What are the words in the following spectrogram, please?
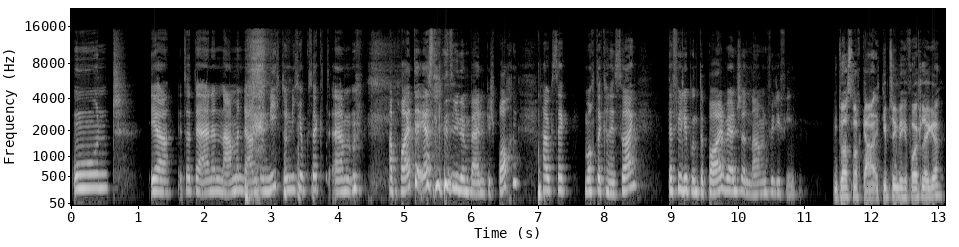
Und ja, jetzt hat der eine einen Namen, der andere nicht. Und ich habe gesagt, ähm, habe heute erst mit ihnen beiden gesprochen, habe gesagt, macht dir keine Sorgen, der Philipp und der Paul werden schon einen Namen für die finden. Und du hast noch gar nicht. Gibt es irgendwelche Vorschläge?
